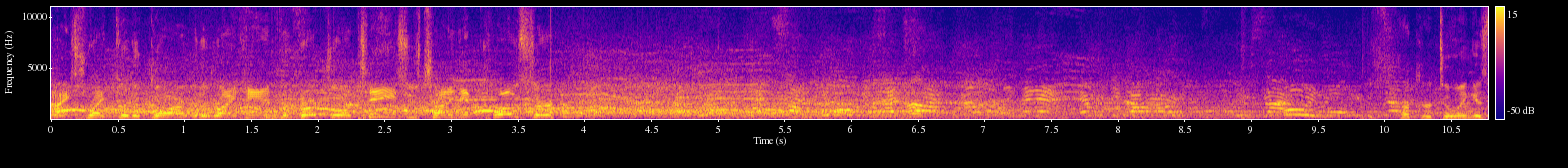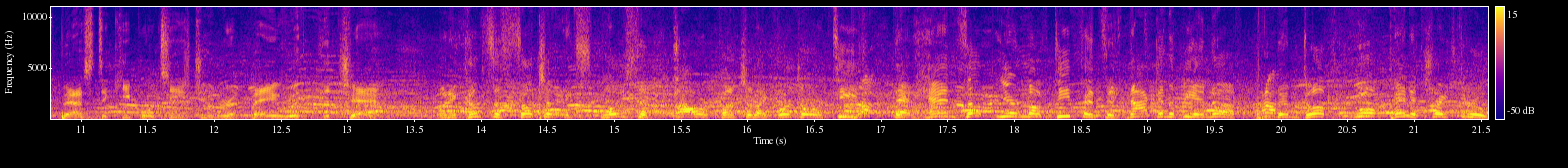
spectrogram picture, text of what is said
Nice right through the guard with a right hand for Vergil Ortiz, who's trying to get closer. Hooker doing his best to keep Ortiz Jr. at bay with the jab. When it comes to such an explosive power puncher like Vergil Ortiz, that hands-up earmuff defense is not going to be enough. Them gloves will penetrate through.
